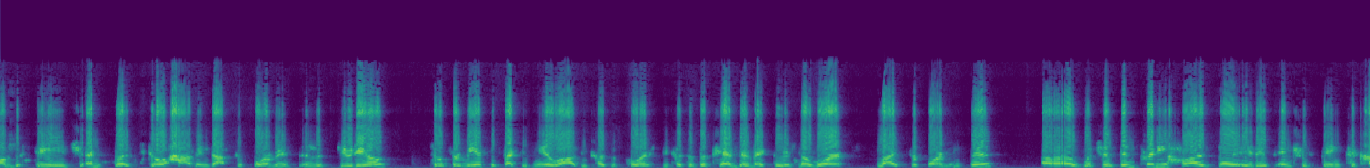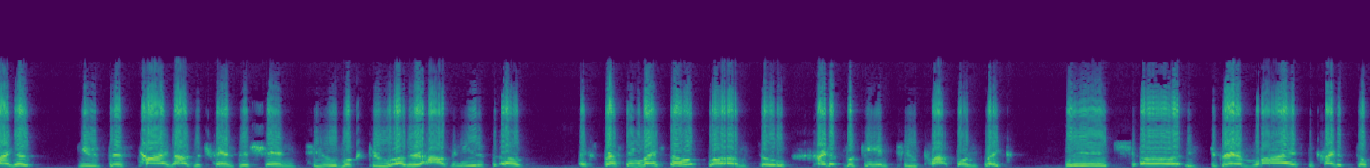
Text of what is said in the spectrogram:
on the stage, and but still having that performance in the studio. So for me, it's affected me a lot because, of course, because of the pandemic, there's no more live performances, uh, which has been pretty hard. But it is interesting to kind of use this time as a transition to look through other avenues of expressing myself. Um, so kind of looking into platforms like Twitch, uh, Instagram Live to kind of still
